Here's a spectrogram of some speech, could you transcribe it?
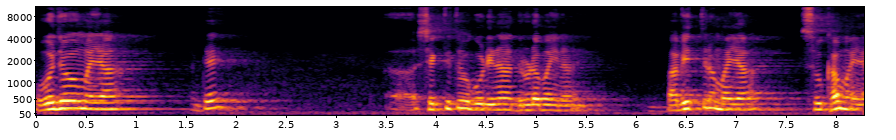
ఓజోమయ అంటే శక్తితో కూడిన దృఢమైన పవిత్రమయ సుఖమయ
